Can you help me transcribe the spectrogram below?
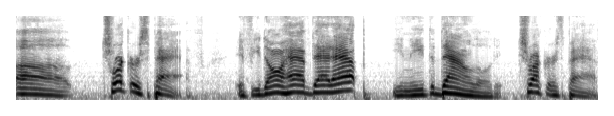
uh, Truckers Path. If you don't have that app, you need to download it. Truckers Path.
